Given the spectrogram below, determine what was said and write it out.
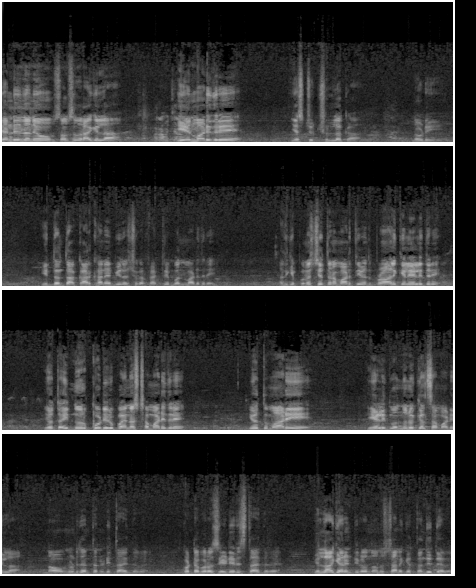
ಜನರಿಂದ ನೀವು ಸಂಸದರಾಗಿಲ್ಲ. ಏನು ಮಾಡಿದ್ರಿ? ಎಷ್ಟು ಕ್ಷುಲ್ಲಕ. ನೋಡಿ ಇದ್ದಂಥ ಕಾರ್ಖಾನೆ ಬೀದರ್ ಶುಗರ್ ಫ್ಯಾಕ್ಟ್ರಿ ಬಂದ್ ಮಾಡಿದ್ರಿ. ಅದಕ್ಕೆ ಪುನಶ್ಚೇತನ ಮಾಡ್ತೀವಿ ಅಂತ ಪ್ರಣಾಳಿಕೆಯಲ್ಲಿ ಹೇಳಿದ್ರಿ, ಇವತ್ತು ಐದುನೂರು ಕೋಟಿ ರೂಪಾಯಿ ನಷ್ಟ ಮಾಡಿದರೆ, ಇವತ್ತು ಮಾಡಿ ಹೇಳಿದ್ದು ಒಂದೂ ಕೆಲಸ ಮಾಡಿಲ್ಲ. ನಾವು ನುಡಿದಂತೆ ನಡೀತಾ ಇದ್ದೇವೆ. ಕೊಟ್ಟ ಭರವಸೆ ಈಡೇರಿಸ್ತಾ ಇದ್ದೇವೆ. ಎಲ್ಲ ಗ್ಯಾರಂಟಿಗಳನ್ನು ಅನುಷ್ಠಾನಕ್ಕೆ ತಂದಿದ್ದೇವೆ.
